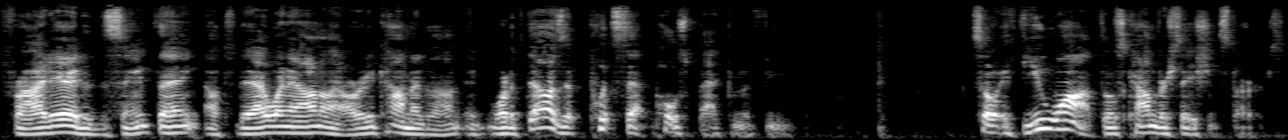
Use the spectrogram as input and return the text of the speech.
Friday I did the same thing. Now today I went out and I already commented on it. What it does, it puts that post back in the feed. So if you want those conversation starters,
